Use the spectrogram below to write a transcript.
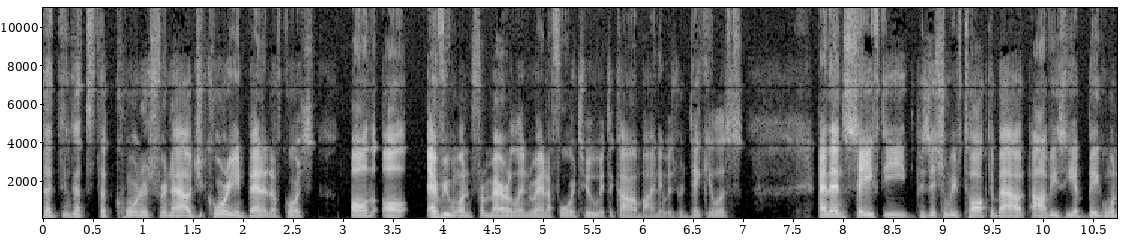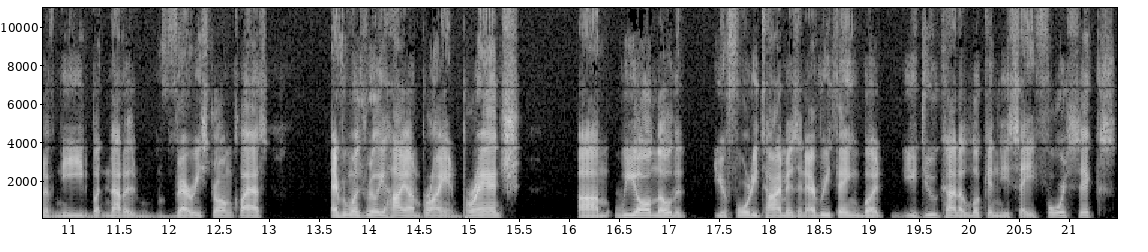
I think that's the corners for now. Jakorian Bennett, of course, all all everyone from Maryland ran a four two at the combine. It was ridiculous. And then safety position we've talked about, obviously a big one of need, but not a very strong class. Everyone's really high on Brian Branch. Um, we all know that your 40 time isn't everything, but you do kind of look and you say four six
